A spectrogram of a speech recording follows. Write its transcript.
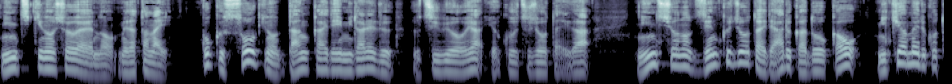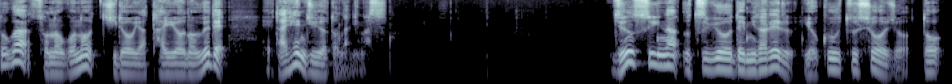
認知機能障害の目立たないごく早期の段階で見られるうつ病や抑うつ状態が認知症の前駆状態であるかどうかを見極めることがその後の治療や対応の上で大変重要となります。純粋なうつ病で見られる抑うつ症状と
